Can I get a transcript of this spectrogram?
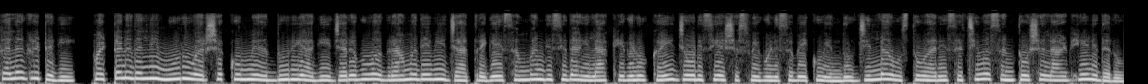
ಕಲಘಟಗಿ, ಪಟ್ಟಣದಲ್ಲಿ ಮೂರು ವರ್ಷಕ್ಕೊಮ್ಮೆ ಅದ್ದೂರಿಯಾಗಿ ಜರುಗುವ ಗ್ರಾಮದೇವಿ ಜಾತ್ರೆಗೆ ಸಂಬಂಧಿಸಿದ ಇಲಾಖೆಗಳು ಕೈ ಜೋಡಿಸಿ ಯಶಸ್ವಿಗೊಳಿಸಬೇಕು ಎಂದು ಜಿಲ್ಲಾ ಉಸ್ತುವಾರಿ ಸಚಿವ ಸಂತೋಷ ಲಾಡ್ ಹೇಳಿದರು.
